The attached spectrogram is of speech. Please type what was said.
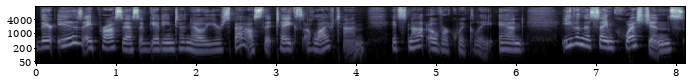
there is a process of getting to know your spouse that takes a lifetime. It's not over quickly. And even the same questions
